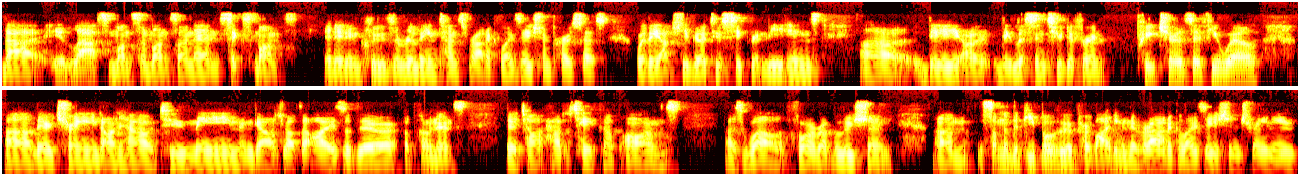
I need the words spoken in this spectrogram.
that it lasts months and months on end, six months. And it includes a really intense radicalization process where they actually go to secret meetings. Uh, they are they listen to different preachers, if you will. Uh, they're trained on how to maim and gouge out the eyes of their opponents. They're taught how to take up arms as well for revolution. Um, some of the people who are providing the radicalization training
